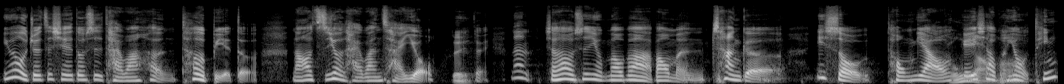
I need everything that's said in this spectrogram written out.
因为我觉得这些都是台湾很特别的，然后只有台湾才有。对对，那小赵老师有没有办法帮我们唱个一首童谣给小朋友听？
